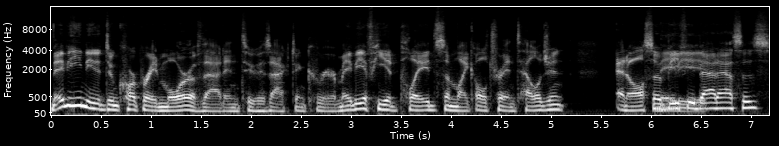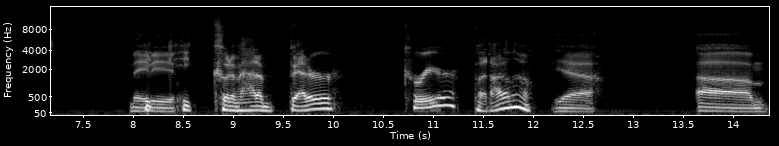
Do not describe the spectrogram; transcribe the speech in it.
Maybe he needed to incorporate more of that into his acting career. Maybe if he had played some like ultra intelligent and also Maybe. beefy badasses, Maybe. he, he could have had a better career, but I don't know. Yeah. Um,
